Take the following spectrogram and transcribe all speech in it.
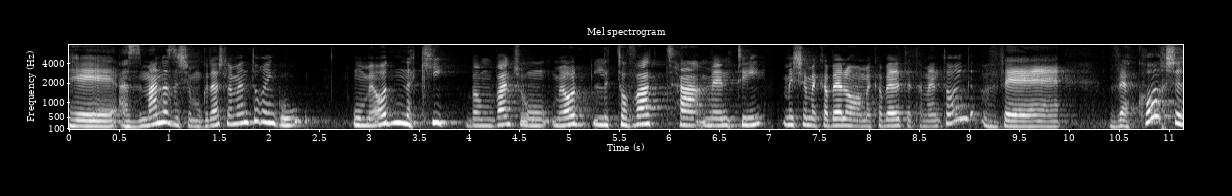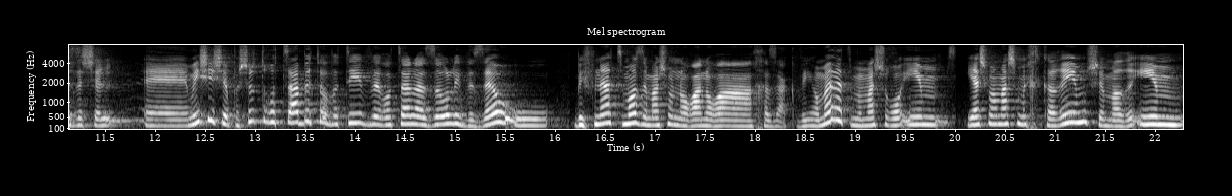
אה, הזמן הזה שמוקדש למנטורינג הוא, הוא מאוד נקי, במובן שהוא מאוד לטובת ה mentee, מי שמקבל או מקבלת את המנטורינג, ו, והכוח של זה, של אה, מישהי שפשוט רוצה בטובתי ורוצה לעזור לי וזהו, הוא בפני עצמו זה משהו נורא נורא חזק. והיא אומרת, ממש רואים, יש ממש מחקרים שמראים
